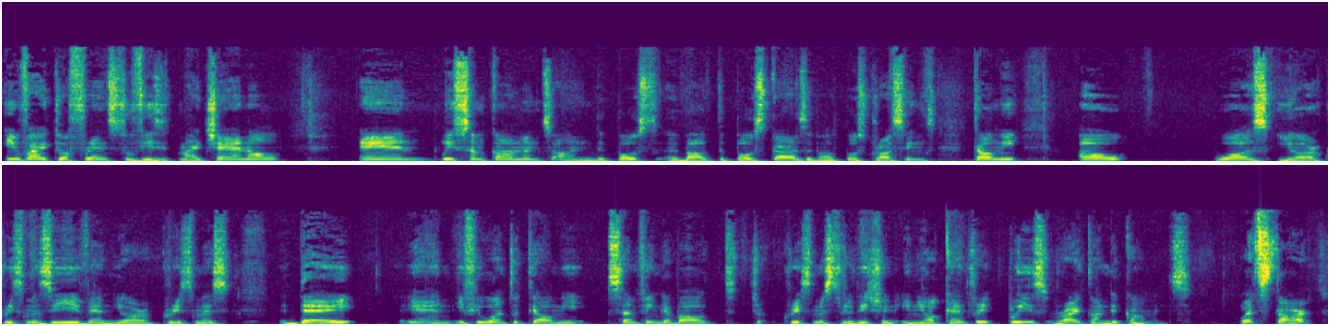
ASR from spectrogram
invite your friends to visit my channel and leave some comments on the post about the postcards about post crossings. Tell me how was your Christmas Eve and your Christmas day and if you want to tell me something about tr- Christmas tradition in your country, please write on the comments. Let's start.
